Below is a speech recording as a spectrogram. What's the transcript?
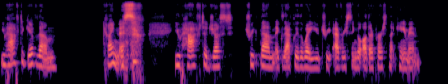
you have to give them kindness. you have to just treat them exactly the way you treat every single other person that came in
